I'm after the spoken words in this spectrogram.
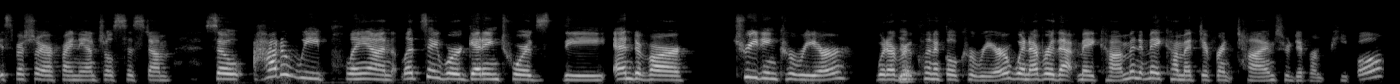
especially our financial system. So how do we plan? Let's say we're getting towards the end of our treating career, whatever yep. clinical career, whenever that may come, and it may come at different times for different people.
